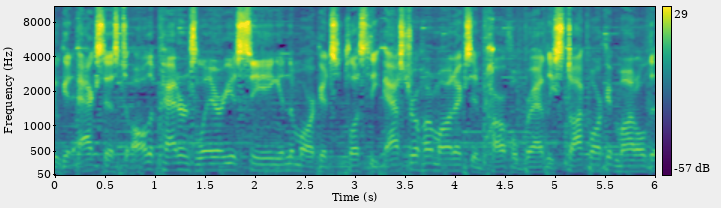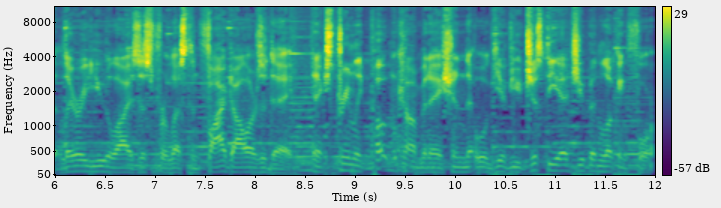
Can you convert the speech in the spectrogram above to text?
You'll get access to all the patterns Larry is seeing in the markets, plus the Astro Harmonics and powerful Bradley stock market model that Larry utilizes for less than $5 a day. An extremely potent combination that will give you just the edge you've been looking for.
